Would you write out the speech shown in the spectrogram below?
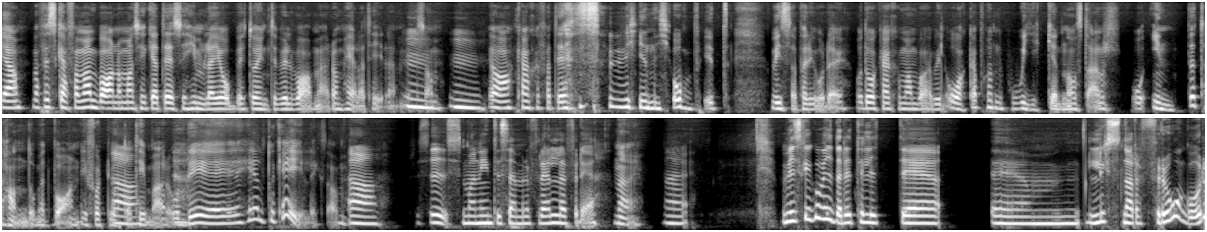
Ja, varför skaffar man barn om man tycker att det är så himla jobbigt och inte vill vara med dem hela tiden? Mm, liksom? Mm, mm. Ja, kanske för att det är svinjobbigt vissa perioder. Och då kanske man bara vill åka på en weekend någonstans och inte ta hand om ett barn i 48 ja. timmar. Och det är helt okej. Okay, liksom. Ja, precis. Man är inte sämre förälder för det. Nej. Nej. Men vi ska gå vidare till lite um, lyssnarfrågor.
